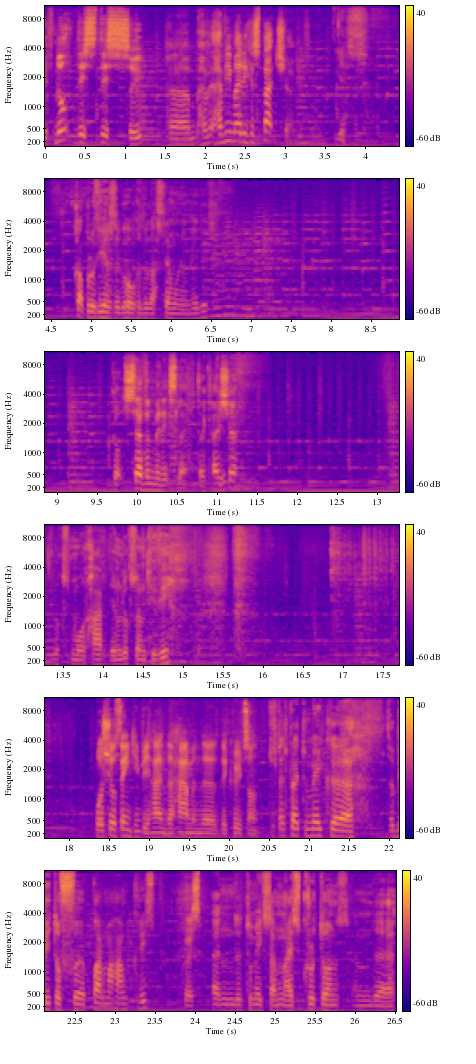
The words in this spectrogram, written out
If not this this soup, um, have, have you made a gazpacho? Yes. A couple of years ago was the last time when I made it. Got seven minutes left, okay, chef? Looks more hard than looks on TV. What's your thinking behind the ham and the, the crouton? Just I try to make uh, a bit of uh, Parma ham crisp. Crisp. And uh, to make some nice croutons and uh,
